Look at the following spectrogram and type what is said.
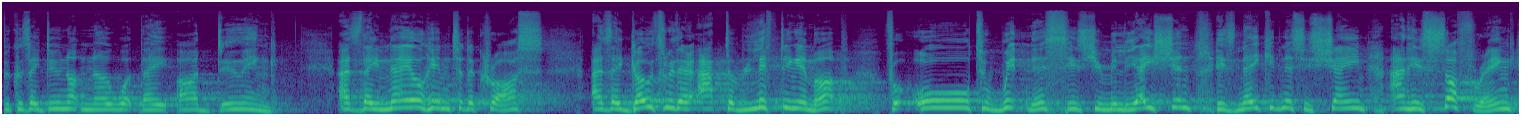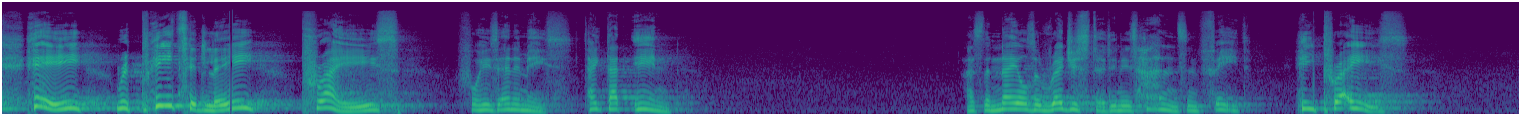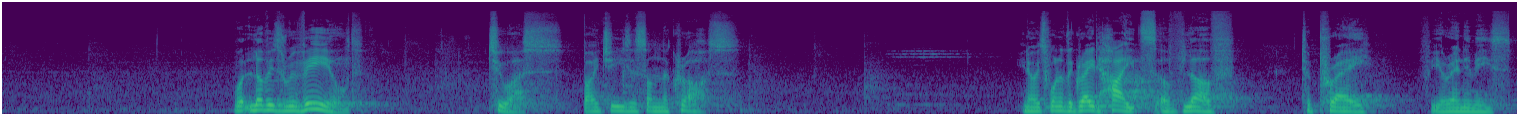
because they do not know what they are doing as they nail him to the cross, as they go through their act of lifting him up for all to witness his humiliation, his nakedness, his shame, and his suffering, he repeatedly prays for his enemies. Take that in. As the nails are registered in his hands and feet, he prays. what love is revealed to us by Jesus on the cross. You know, it's one of the great heights of love to pray for your enemies.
